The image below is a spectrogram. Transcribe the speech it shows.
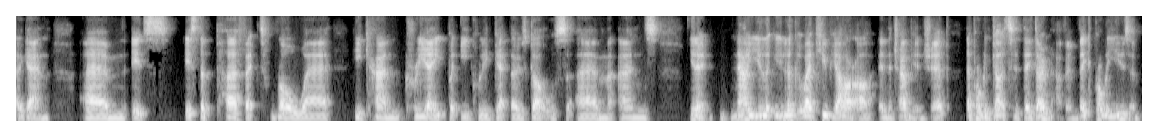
again, um, it's it's the perfect role where he can create but equally get those goals. Um, and you know, now you look you look at where QPR are in the championship. They're probably gutted they don't have him. They could probably use him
